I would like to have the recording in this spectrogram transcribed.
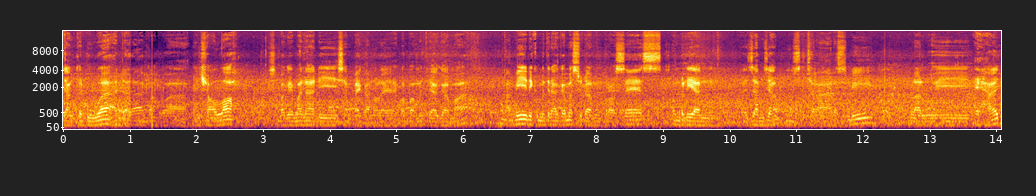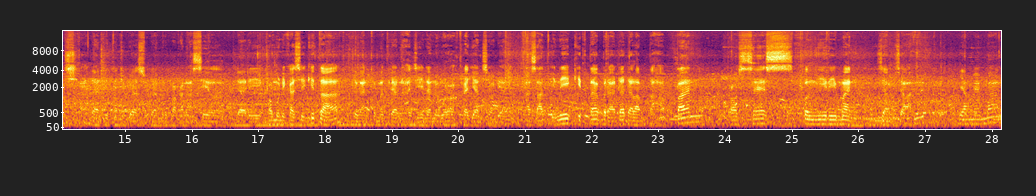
Yang kedua adalah bahwa insya Allah sebagaimana disampaikan oleh Bapak Menteri Agama, kami di Kementerian Agama sudah memproses pembelian zam-zam secara resmi melalui e-hajj dan itu juga sudah merupakan hasil dari komunikasi kita dengan Kementerian Haji dan Umroh Kerajaan Saudi Arabia. Nah, saat ini kita berada dalam tahapan proses pengiriman zam-zam yang memang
